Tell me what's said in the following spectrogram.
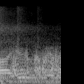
Uh,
